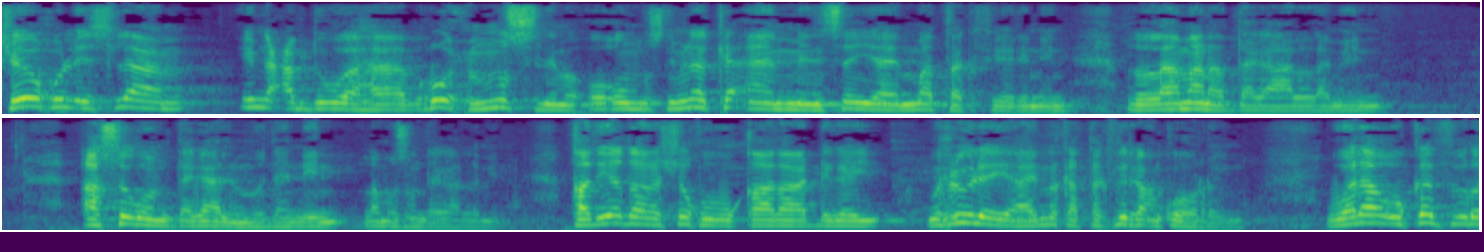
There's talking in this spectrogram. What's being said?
Shaykhulislaam ibn cabdiwahaab ruux muslima oo uu muslimiina ka aaminsan yahay ma tagfiirinin lamana dagaalamin. Asagoon dagaal mudanin lamuusan dagaalamin qadiyadana sheekhu uu qaadaa dhigay wuxuu leeyahay marka takfiirka aan ku horayno walaa ukafiru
